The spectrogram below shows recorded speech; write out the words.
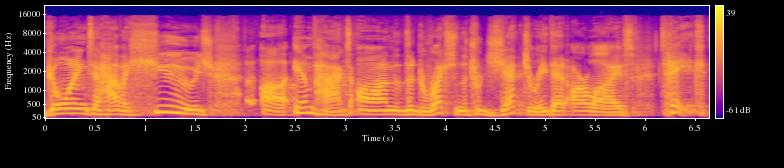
going to have a huge uh, impact on the direction, the trajectory that our lives take.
